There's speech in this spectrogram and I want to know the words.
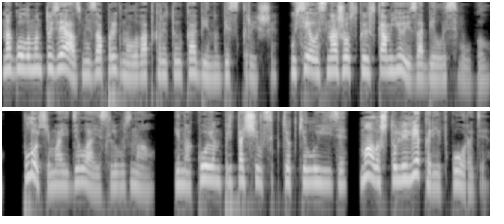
На голом энтузиазме запрыгнула в открытую кабину без крыши. Уселась на жесткую скамью и забилась в угол. Плохи мои дела, если узнал. И на кой он притащился к тетке Луизе? Мало, что ли, лекарей в городе?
